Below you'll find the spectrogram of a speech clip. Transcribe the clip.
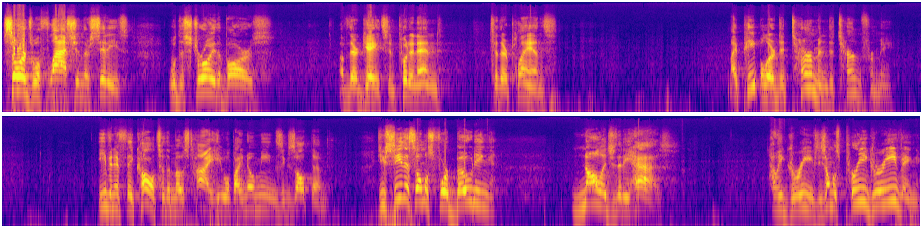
Swords will flash in their cities, will destroy the bars of their gates and put an end to their plans. My people are determined to turn from me. Even if they call to the Most High, He will by no means exalt them. Do you see this almost foreboding knowledge that He has? How He grieves. He's almost pre grieving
